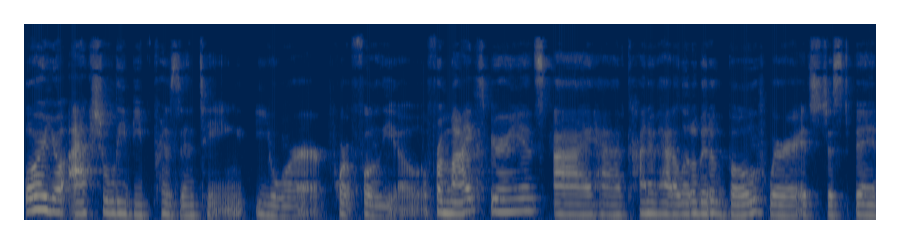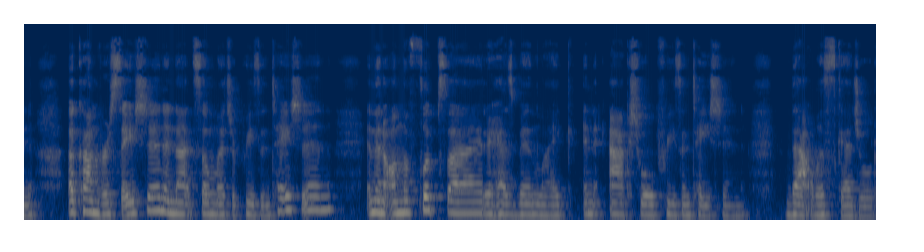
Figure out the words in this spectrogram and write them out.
or you'll actually be presenting your portfolio. From my experience, I have kind of had a little bit of both where it's just been a conversation and not so much a presentation. And then on the flip side, there has been like an actual presentation that was scheduled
